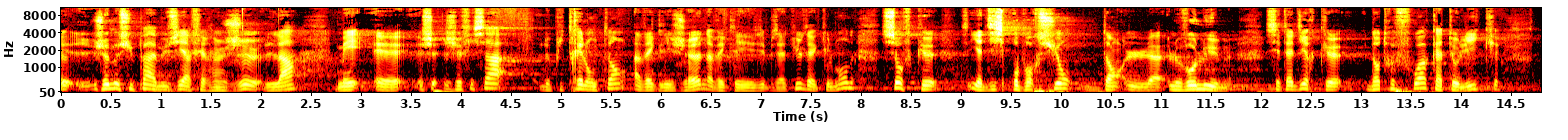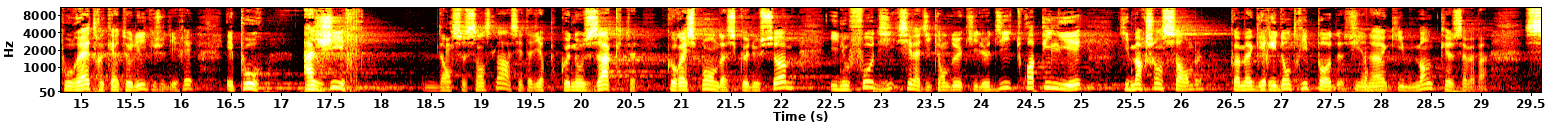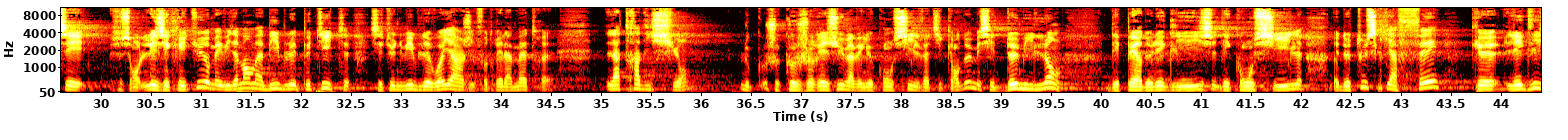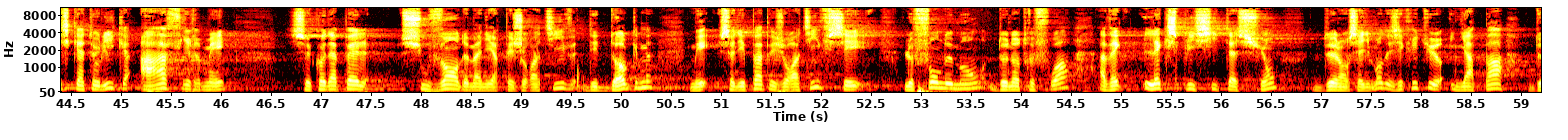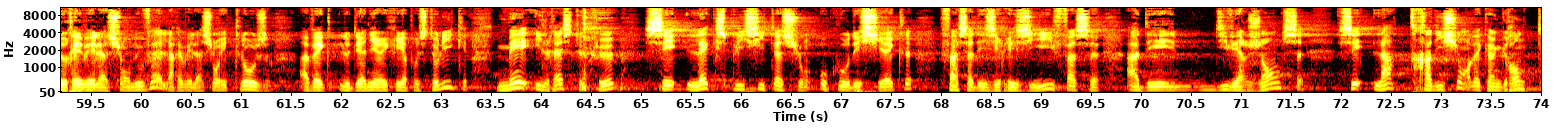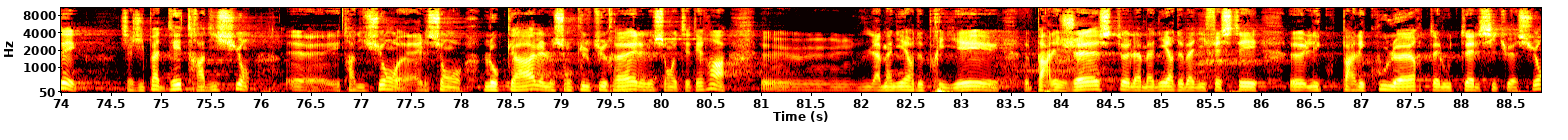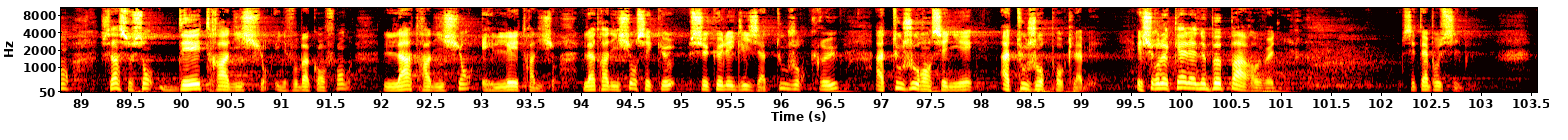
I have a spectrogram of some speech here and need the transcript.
Euh, je ne me suis pas amusé à faire un jeu là, mais euh, je, fais ça depuis très longtemps avec les jeunes, avec les adultes, avec tout le monde, sauf qu'il y a disproportion dans le, volume. C'est-à-dire que notre foi catholique, pour être catholique, je dirais, et pour agir dans ce sens-là, c'est-à-dire pour que nos actes correspondent à ce que nous sommes, il nous faut, c'est Vatican II qui le dit, trois piliers qui marchent ensemble comme un guéridon tripode. S'il y en a un qui manque, ça ne va pas. ce sont les Écritures, mais évidemment, ma Bible est petite. C'est une Bible de voyage. Il faudrait la mettre. La tradition, que je résume avec le Concile Vatican II, mais c'est 2000 ans des pères de l'Église, des conciles, de tout ce qui a fait que l'Église catholique a affirmé ce qu'on appelle souvent de manière péjorative des dogmes, mais ce n'est pas péjoratif, c'est le fondement de notre foi avec l'explicitation de l'enseignement des Écritures. Il n'y a pas de révélation nouvelle, la révélation est close avec le dernier écrit apostolique, mais il reste que c'est l'explicitation au cours des siècles face à des hérésies, face à des divergences, c'est la tradition avec un grand T. Il ne s'agit pas des traditions. Euh, les traditions, elles sont locales, elles sont culturelles, elles sont etc la manière de prier euh, par les gestes, la manière de manifester euh, par les couleurs telle ou telle situation, ça ce sont des traditions. Il ne faut pas confondre la tradition et les traditions. La tradition, c'est ce que l'Église a toujours cru, a toujours enseigné, a toujours proclamé, et sur lequel elle ne peut pas revenir. C'est impossible.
